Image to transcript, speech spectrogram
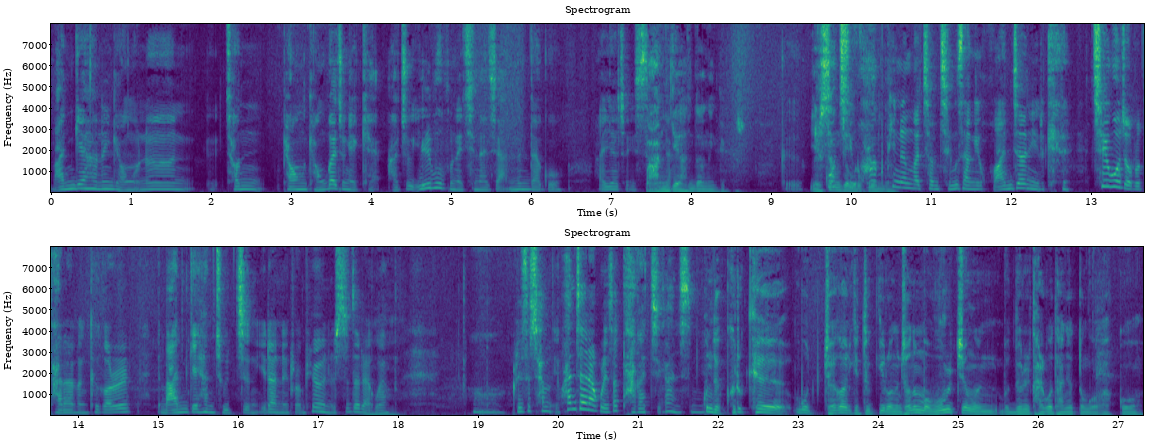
만개하는 경우는 전 병 경과 중에 이렇게 아주 일부분에 지나지 않는다고 알려져 있습니다. 만개한다는 게 무슨 그 일상적으로 꽃이 확 피는 것처럼 증상이 완전히 이렇게 최고조로 달하는 그거를 만개한 조증이라는 그런 표현을 쓰더라고요. 어, 그래서 참 환자라고 해서 다 같지가 않습니다. 근데 그렇게 뭐 제가 이렇게 듣기로는 저는 뭐 우울증은 뭐 늘 달고 다녔던 것 같고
